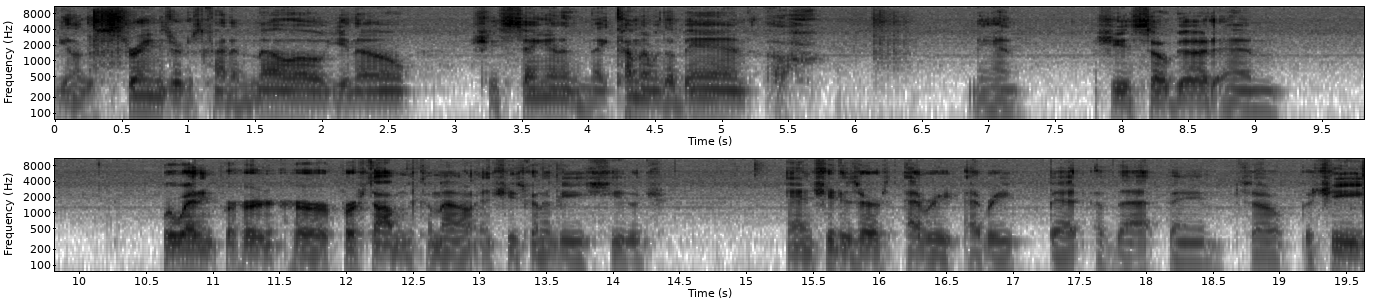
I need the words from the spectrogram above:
You know, the strings are just kind of mellow. You know, she's singing and they come in with a band. Oh, man, she is so good and. We're waiting for her her first album to come out, and she's going to be huge, and she deserves every every bit of that fame. So, because she,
